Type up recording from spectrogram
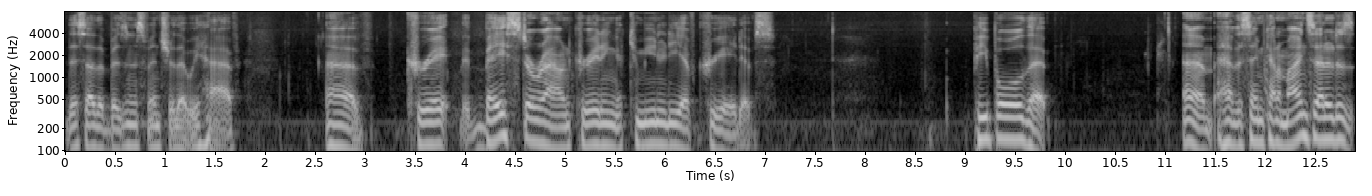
this other business venture that we have of create based around creating a community of creatives people that um, have the same kind of mindset as,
